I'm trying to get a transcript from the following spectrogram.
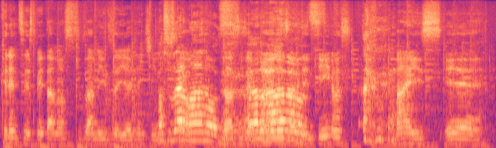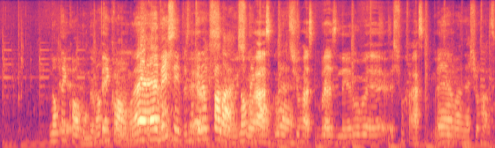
querendo desrespeitar nossos amigos aí argentinos. Nossos tal. hermanos! Nossos hermanos argentinos. Mas, é. Não tem é, como, não, tem, como. como. não É, tem é bem como. simples, não É, tem nem o que o falar. chu- Não tem churrasco, como. É, churrasco brasileiro é, é churrasco, né? é mano, é churrasco.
